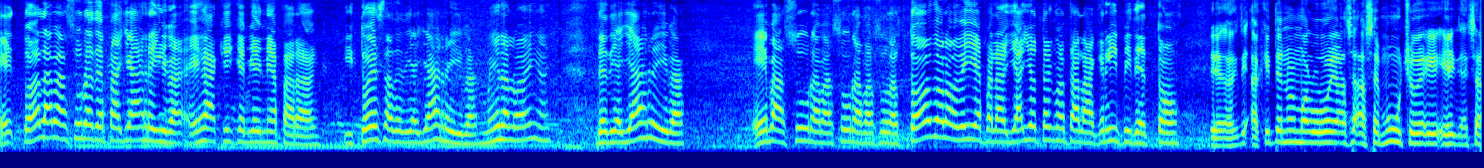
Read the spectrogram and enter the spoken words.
Eh, toda la basura de para allá arriba es aquí que viene a parar. Y toda esa desde allá arriba, míralo ahí, ahí. desde allá arriba es basura, basura, basura. Todos los días para allá yo tengo hasta la gripe y de todo. Eh, Aquí, tenemos hace, hace mucho, eh, eh, se,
